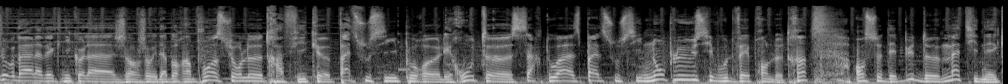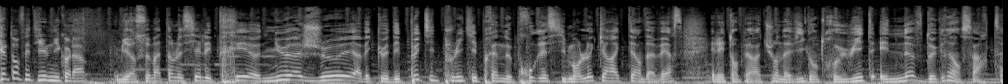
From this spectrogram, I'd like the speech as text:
journal avec Nicolas Georgeot et d'abord un point sur le trafic. Pas de souci pour euh, les routes euh, sartoises, pas de souci non plus si vous devez prendre le train en ce début de matinée. Quel temps fait-il Nicolas? Eh Bien ce matin le ciel est très euh, nuageux avec des petites pluies qui prennent progressivement le caractère d'averse et les températures naviguent entre 8 et 9 degrés en Sarthe.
